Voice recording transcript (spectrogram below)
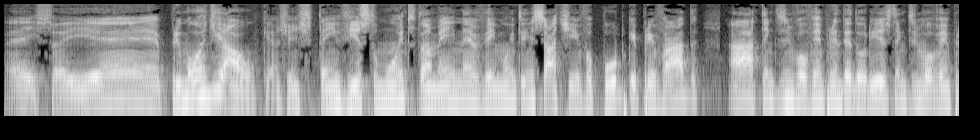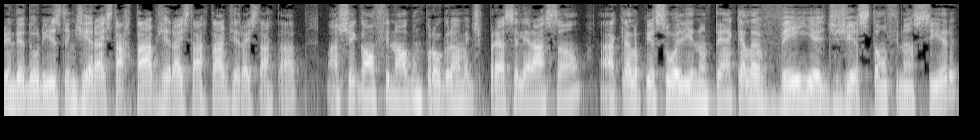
É, isso aí é primordial, que a gente tem visto muito também, né? Vem muita iniciativa pública e privada. Ah, tem que desenvolver empreendedorismo, tem que desenvolver empreendedorismo, tem que gerar startup, gerar startup, gerar startup. Mas chegar ao final de um programa de pré-aceleração, aquela pessoa ali não tem aquela veia de gestão financeira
